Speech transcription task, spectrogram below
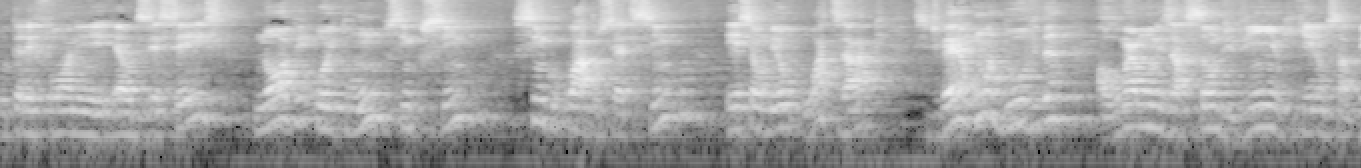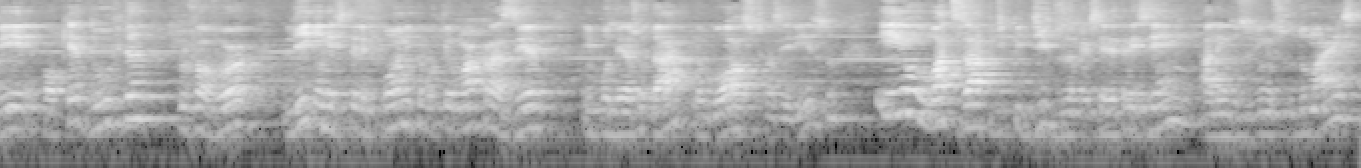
o telefone é o 16 981 55 5475, esse é o meu WhatsApp. Se tiverem alguma dúvida, alguma harmonização de vinho que queiram saber, qualquer dúvida, por favor, liguem nesse telefone que eu vou ter o maior prazer em poder ajudar. Eu gosto de fazer isso. E o WhatsApp de pedidos da Mercedes 3M, além dos vinhos e tudo mais,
